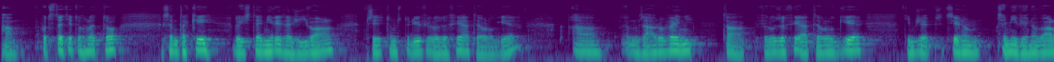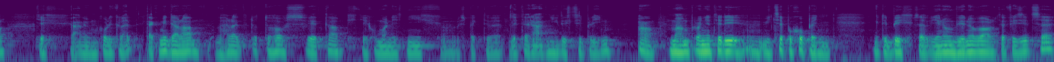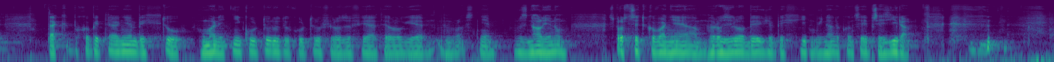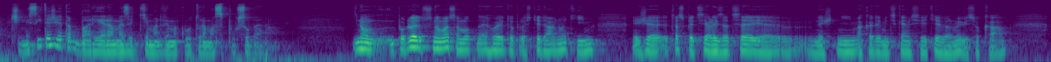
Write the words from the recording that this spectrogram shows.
A v podstatě tohleto jsem taky do jisté míry zažíval při tom studiu filozofie a teologie, a zároveň ta filozofie a teologie, tím, že přeci jenom jsem jí věnoval těch, já nevím kolik let, tak mi dala vhled do toho světa těch humanitních, respektive literárních disciplín. A mám pro ně tedy více pochopení. Kdybych se jenom věnoval té fyzice, tak pochopitelně bych tu humanitní kulturu, tu kulturu filozofie a teologie vlastně znal jenom zprostředkovaně a hrozilo by, že bych ji možná dokonce i přezíral. Či myslíte, že je ta bariéra mezi těma dvěma kulturama způsobena? No, podle Snova samotného je to prostě dáno tím, že ta specializace je v dnešním akademickém světě velmi vysoká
